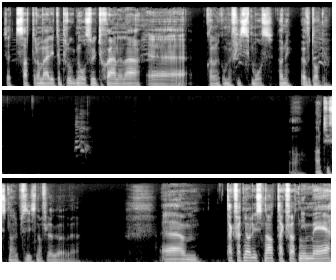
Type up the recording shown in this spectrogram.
Så satte de här lite prognoser, lite stjärnorna. Eh, Kolla, nu kommer en fiskmås. Hör ni? Över taket. Ja, han tystnade precis när han flög över. Um, tack för att ni har lyssnat. Tack för att ni är med.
